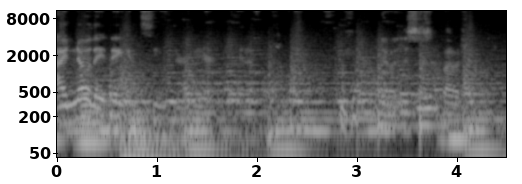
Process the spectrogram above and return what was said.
I know that they can see through here. no, this isn't about.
